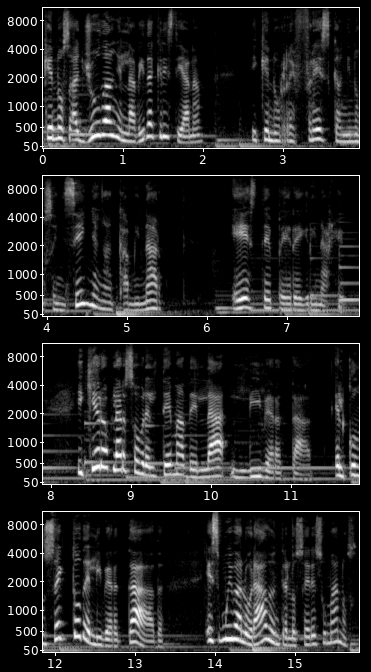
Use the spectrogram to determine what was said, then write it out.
que nos ayudan en la vida cristiana y que nos refrescan y nos enseñan a caminar este peregrinaje. Y quiero hablar sobre el tema de la libertad. El concepto de libertad es muy valorado entre los seres humanos.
